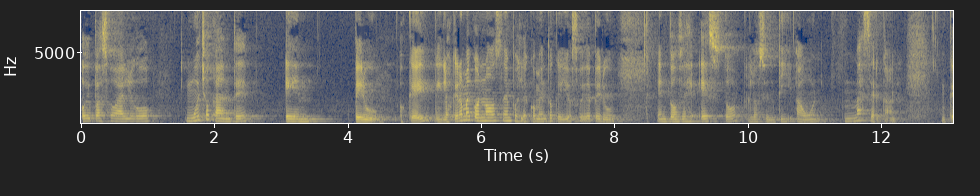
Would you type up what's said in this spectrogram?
hoy pasó algo muy chocante en Perú, ¿ok? Y los que no me conocen, pues les comento que yo soy de Perú, entonces esto lo sentí aún más cercano, ¿ok?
